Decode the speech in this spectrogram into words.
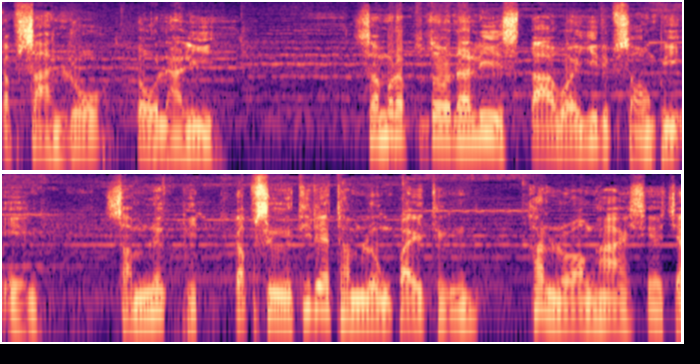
กับซานโรโตนาลี สำหรับโตนาลีสตาร์วัย 22 ปีเอง สำนึกผิดกับสื่อที่ได้ทำลงไปถึงขั้นร้องไห้เสียใจ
